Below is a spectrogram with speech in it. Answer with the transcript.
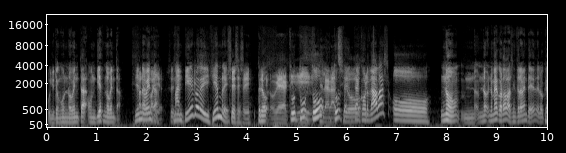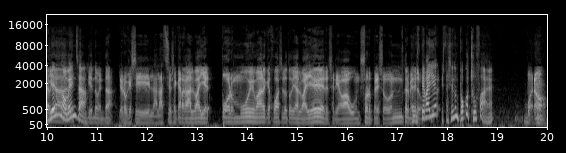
Uy, yo tengo un 90, un 10-90. 10-90. ¿Mantienes lo de diciembre? Sí, sí, sí. Pero Creo que aquí- ¿tú, tú, tú, que la tú te, te acordabas o...? No, no, me acordaba, sinceramente, ¿eh? de lo que 10-90. había. 10-90. Yo creo que si la Lazio se carga al Bayern, por muy mal que jugase el otro día al Bayern, sería un sorpresón Pero tremendo. este Bayern está siendo un poco chufa, ¿eh? Bueno,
